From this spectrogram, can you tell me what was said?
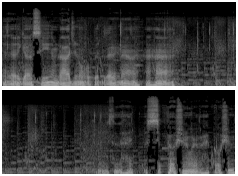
Yeah, there we go. See, I'm dodging a little bit better now. Haha. Using the super potion or whatever hype potion.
